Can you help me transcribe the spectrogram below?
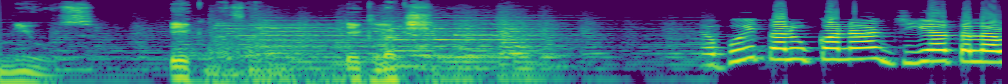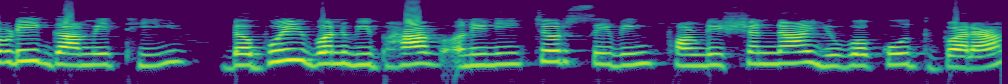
ન્યૂઝ. એક નજર, એક લક્ષ્ય. ડભોઈ તાલુકાના જીયા તલાવડી ગામેથી ડભોઈ વન વિભાગ અને નેચર સેવિંગ ફાઉન્ડેશનના યુવકો દ્વારા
